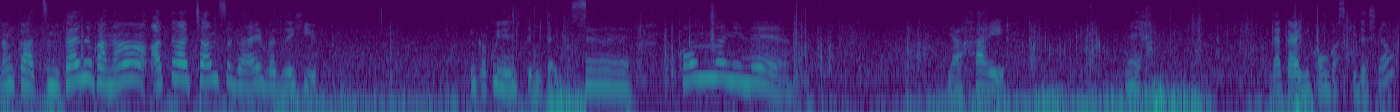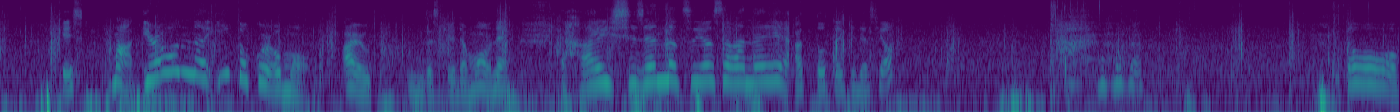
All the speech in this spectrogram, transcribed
なんか冷たいのかな？あとはチャンスがあればぜひ確認してみたいです、えー、こんなにねやはりねだから日本が好きですよ。まあいろんないいところもあるんですけれどもね。やはり自然の強さはね圧倒的ですよ。と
